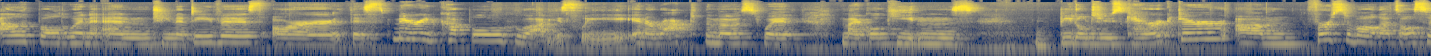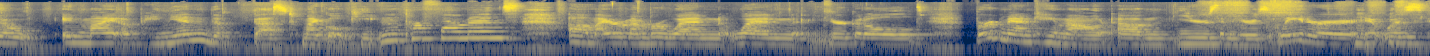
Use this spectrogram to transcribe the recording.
alec baldwin and geena davis are this married couple who obviously interact the most with michael keaton's Beetlejuice character. Um, first of all, that's also, in my opinion, the best Michael Keaton performance. Um, I remember when when your good old Birdman came out um, years and years later. It was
